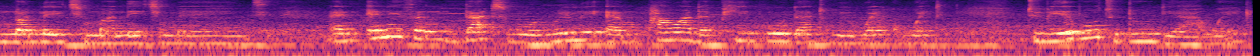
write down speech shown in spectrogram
knowledge management, and anything that will really empower the people that we work with to be able to do their work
